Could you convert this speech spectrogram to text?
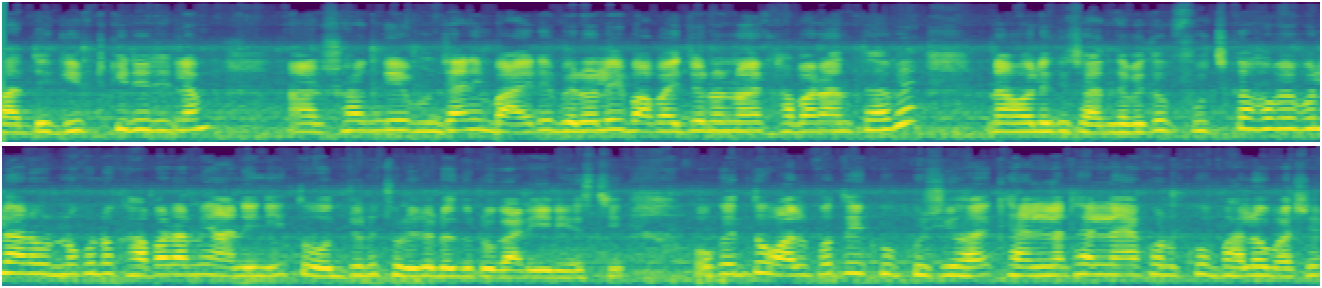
বার্থডে গিফট কিনে নিলাম। আর সঙ্গে, জানি বাইরে বেরোলেই বাবার জন্য নয়, খাবার আনতে হবে, না হলে কিছু আনতে হবে। তো ফুচকা হবে বলে আর অন্য কোনো খাবার আমি আনিনি, তো ওর জন্য ছোটো ছোটো দুটো গাড়ি নিয়ে এসেছি। ও কিন্তু অল্পতেই খুব খুশি হয়, খেলনা ঠেলনা এখন খুব ভালোবাসে।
